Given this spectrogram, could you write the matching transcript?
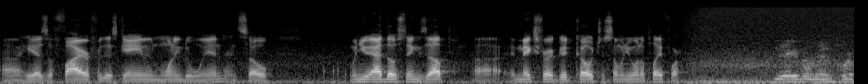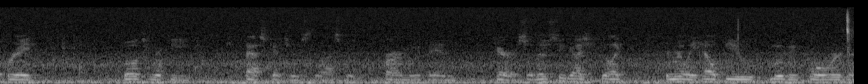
Uh, he has a fire for this game and wanting to win. And so when you add those things up, uh, it makes for a good coach and someone you want to play for. You were able to incorporate both rookie pass catchers last week, Freiermuth and Harris. So those two guys you feel like can really help you moving forward. Uh,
